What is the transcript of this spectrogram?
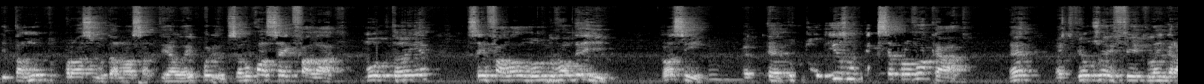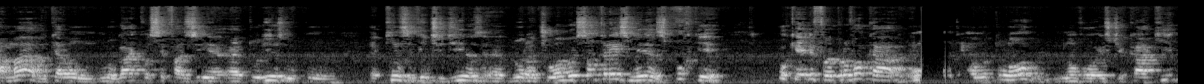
e está muito próximo da nossa tela aí. Por exemplo, você não consegue falar montanha sem falar o nome do Valdeir. Então, assim, uhum. é, é, o turismo tem que ser provocado. Né? Nós tivemos um efeito lá em Gramado, que era um lugar que você fazia é, turismo com é, 15, 20 dias é, durante o ano, hoje são três meses. Por quê? Porque ele foi provocado. Um tema muito longo, não vou esticar aqui,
